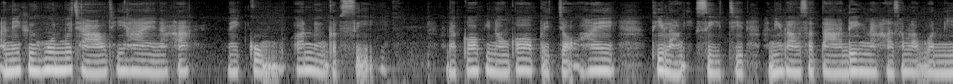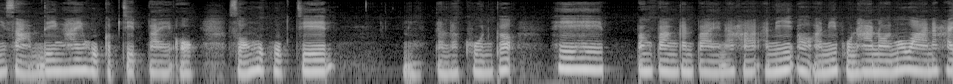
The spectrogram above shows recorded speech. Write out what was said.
อันนี้คือหุ้นเมื่อเช้าที่ให้นะคะ ในกลุ่มก็1กับ4 แล้วก็พี่น้องก็ไปเจาะให้ทีหลังอีก4 7อันนี้เราสตาร์เด้งนะคะสำหรับวันนี้ 3 เด้งให้ 6 กับ 7 ไปออก 2 6 6 7 แต่ละคนก็เฮ่เฮปังๆกันไปนะคะ อันนี้อ๋ออันนี้ผลฮานอยเมื่อวานนะคะ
